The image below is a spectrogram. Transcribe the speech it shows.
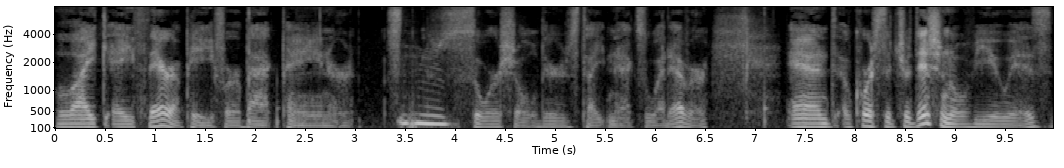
like a therapy for back pain or mm-hmm. sore shoulders, tight necks, whatever. And of course, the traditional view is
